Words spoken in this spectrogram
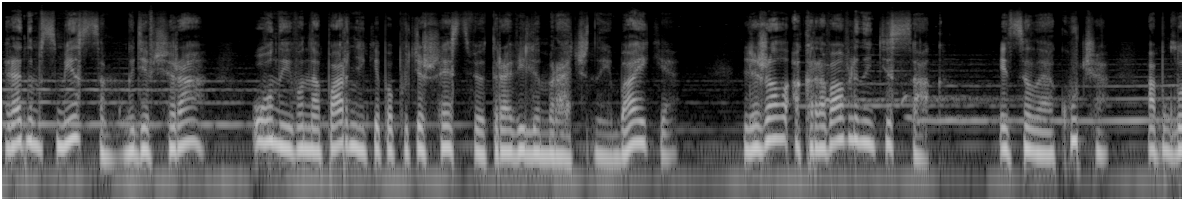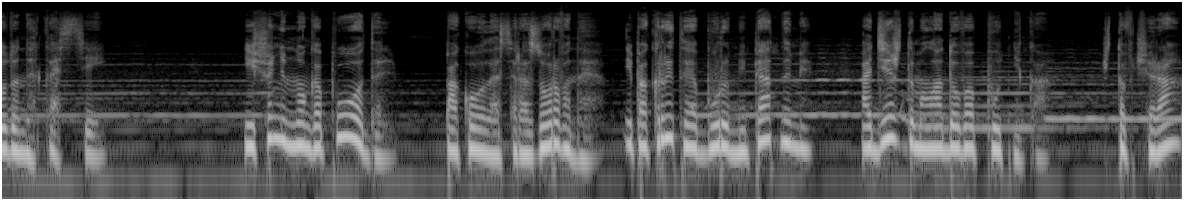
Рядом с местом, где вчера он и его напарники по путешествию травили мрачные байки, лежал окровавленный тесак и целая куча обглоданных костей. Еще немного поодаль покоилась разорванная и покрытая бурыми пятнами одежда молодого путника, что вчера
